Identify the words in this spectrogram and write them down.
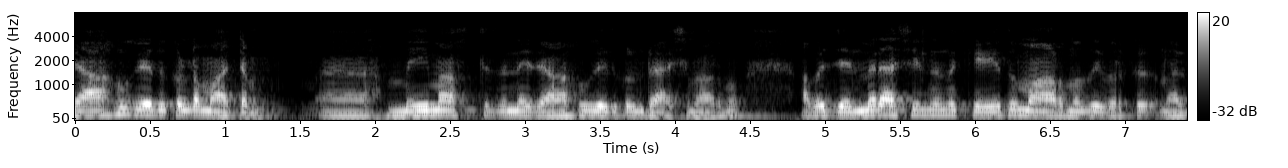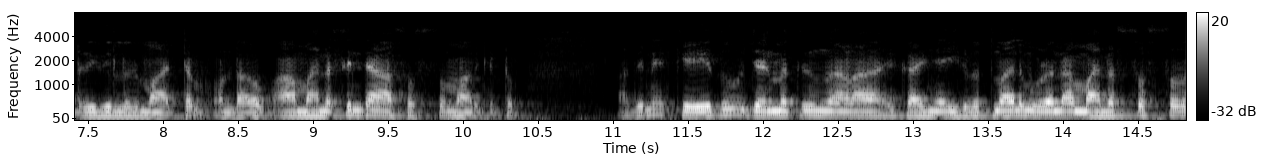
രാഹു കേതുക്കളുടെ മാറ്റം. മെയ് മാസത്തിൽ തന്നെ രാഹു കേതുക്കളുടെ രാശി മാറുന്നു. അപ്പോൾ ജന്മരാശിയിൽ നിന്ന് കേതു മാറുന്നത് ഇവർക്ക് നല്ല രീതിയിലുള്ളൊരു മാറ്റം ഉണ്ടാകും. ആ മനസ്സിന്റെ അസ്വസ്ഥത മാറിക്കിട്ടും. അതിന് കേതു ജന്മത്തിൽ നിന്നാണ് കഴിഞ്ഞ ഇരുപത്തിനാല് മുഴുവൻ ആ മനസ്വസ്ഥത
